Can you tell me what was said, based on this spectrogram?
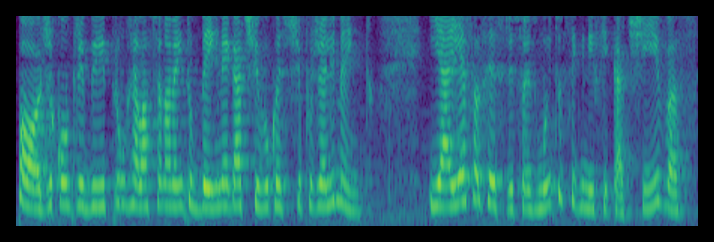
pode contribuir para um relacionamento bem negativo com esse tipo de alimento. E aí essas restrições muito significativas,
